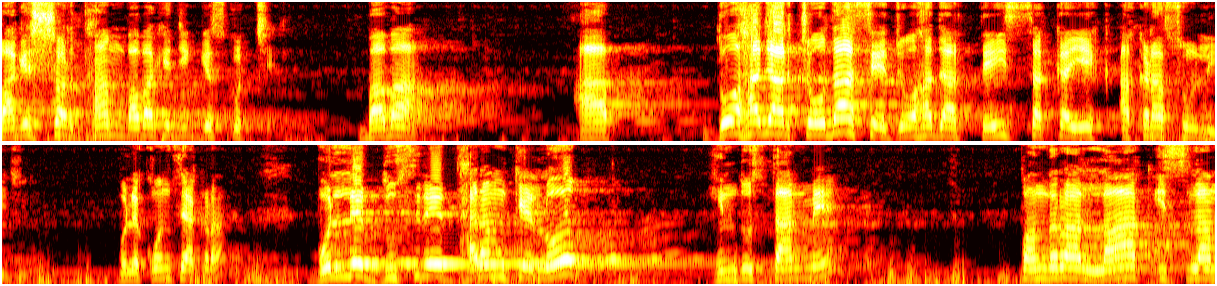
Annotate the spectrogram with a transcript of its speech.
বাগেশ্বর ধাম বাবাকে জিজ্ঞেস করছে, বাবা, আপ দু হাজার চৌদা সে দু হাজার তেইশ সাক্কা এক আঁকড়া শুন লিজি বলে, কোন সে আঁকড়া? বললে, দুসরে ধর্মকে লোক হিন্দুস্তান মে পনেরো লাখ ইসলাম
